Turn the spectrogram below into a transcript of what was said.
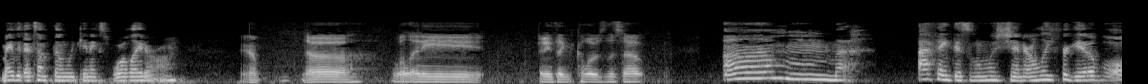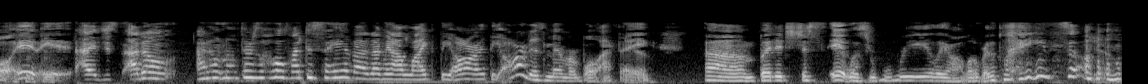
maybe that's something we can explore later on. Yep. Uh, well, any anything to close this out? Um, I think this one was generally forgettable. It, it, I just, I don't, I don't know if there's a whole lot to say about it. I mean, I like the art. The art is memorable, I think. Um, but it's just, it was really all over the place. So, Yeah.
